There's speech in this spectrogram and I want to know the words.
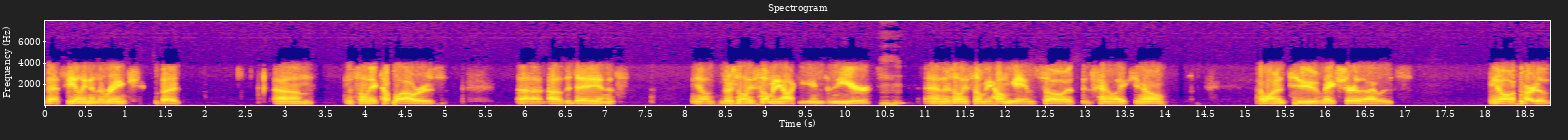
that feeling in the rink. But um, it's only a couple hours uh, out of the day, and it's you know there's only so many hockey games in a year. Mm-hmm and there's only so many home games, so it, it's kind of like you know, I wanted to make sure that I was, you know, a part of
